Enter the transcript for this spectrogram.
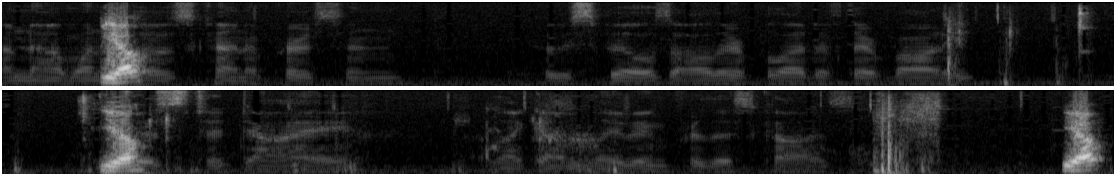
I'm not one Yep. of those kind of person who spills all their blood of their body Yeah. just to die. Like I'm living for this cause. Yep.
